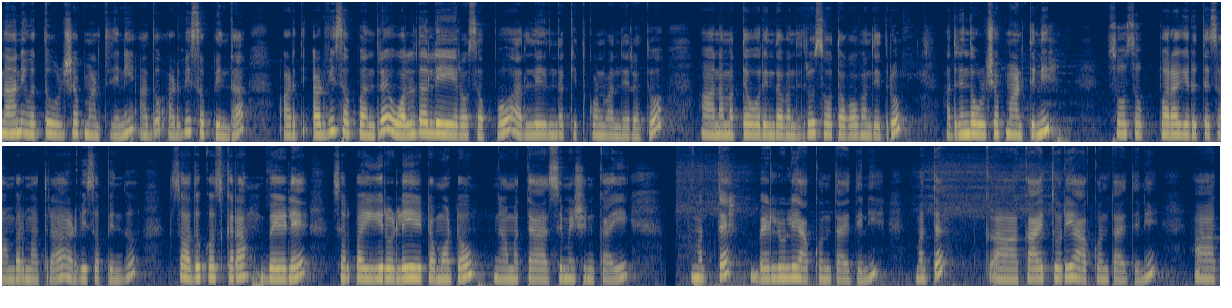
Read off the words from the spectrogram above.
ನಾನಿವತ್ತು ಸೊಪ್ಪು ಮಾಡ್ತಿದ್ದೀನಿ. ಅದು ಅಡವಿ ಸೊಪ್ಪಿಂದ. ಅಡ್ದಿ, ಅಡವಿ ಸೊಪ್ಪು ಅಂದರೆ ಹೊಲದಲ್ಲಿ ಇರೋ ಸೊಪ್ಪು. ಅಲ್ಲಿಂದ ಕಿತ್ಕೊಂಡು ಬಂದಿರೋದು. ನಮ್ಮ ಅತ್ತೆ ಊರಿಂದ ಬಂದಿದ್ದರು ಸೊ ತೊಗೊಬಂದಿದ್ರು ಅದರಿಂದ ಉಳ್ಶಪ್ ಮಾಡ್ತೀನಿ. ಸೊ, ಸೂಪರಾಗಿರುತ್ತೆ ಸಾಂಬಾರು ಮಾತ್ರ ಅಡವಿ ಸೊಪ್ಪಿಂದು. ಸೊ, ಅದಕ್ಕೋಸ್ಕರ ಬೇಳೆ, ಸ್ವಲ್ಪ ಈರುಳ್ಳಿ, ಟೊಮೊಟೊ ಮತ್ತು ಹಸಿಮೆಣ್ಸಿನ್ಕಾಯಿ ಮತ್ತು ಬೆಳ್ಳುಳ್ಳಿ ಹಾಕ್ಕೊತಾ ಇದ್ದೀನಿ. ಮತ್ತು ಕಾಯಿ ತುರಿ ಹಾಕ್ಕೊತಾ ಇದ್ದೀನಿ.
